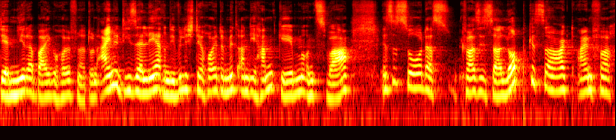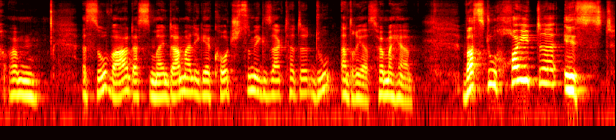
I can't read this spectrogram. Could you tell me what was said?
der mir dabei geholfen hat. Und eine dieser Lehren, die will ich dir heute mit an die Hand geben. Und zwar ist es so, dass quasi salopp gesagt einfach ähm, es so war, dass mein damaliger Coach zu mir gesagt hatte, du Andreas, hör mal her, was du heute isst,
